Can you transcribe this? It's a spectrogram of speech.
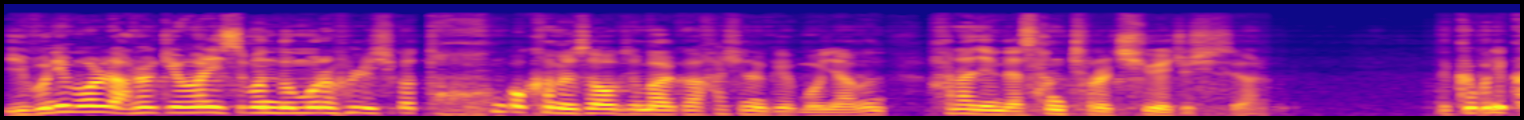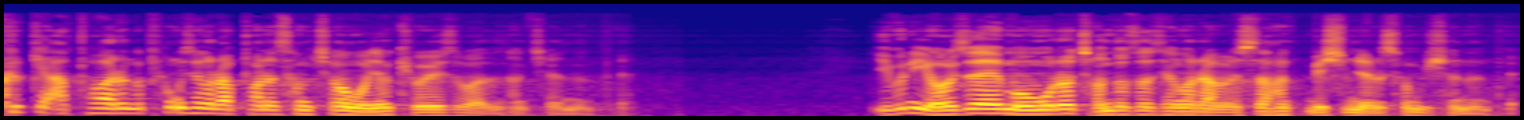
이분이 뭘 나눌 기만 있으면 눈물을 흘리시고 통곡하면서 정말 그 하시는 게 뭐냐면 하나님 내 상처를 치유해 거예요. 근데 그분이 그렇게 아파하는 거 평생을 아파하는 상처가 뭐냐 교회에서 받은 상처였는데 이분이 여자의 몸으로 전도사 생활하면서 한 몇십 년을 섬기셨는데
